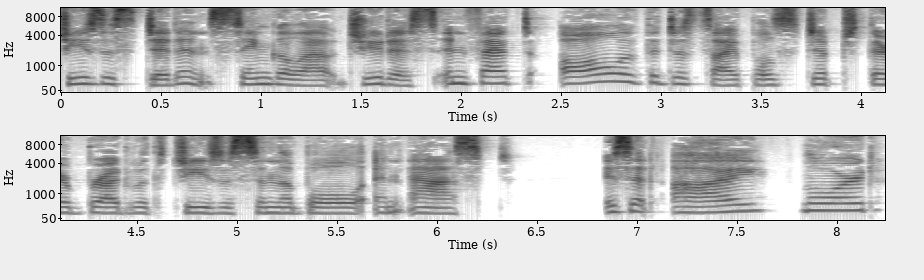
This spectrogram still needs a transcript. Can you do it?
Jesus didn't single out Judas. In fact, all of the disciples dipped their bread with Jesus in the bowl and asked, Is it I, Lord?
